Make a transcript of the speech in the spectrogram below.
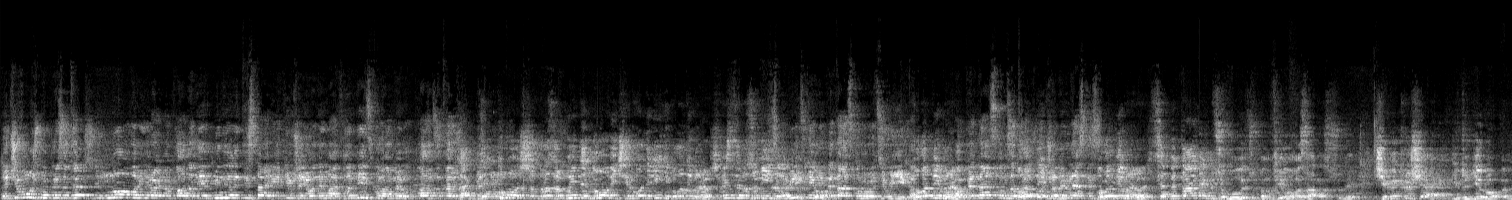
то чому ж ми при затвердженні нового генерального плану не відмінили ті старі, які вже його немає Слобінського, а ми план затверджуємо Так для того, щоб розробити нові червоні лінії, Володимирович, ви ж це розумієте, як Слобінський в 15-му році уїхав. Володимир, А в 15-му затверджували, що не внесли зміни. Володимирович, це питання. Цю вулицю Панфілова зараз сюди. Чи виключаємо і тоді робимо?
